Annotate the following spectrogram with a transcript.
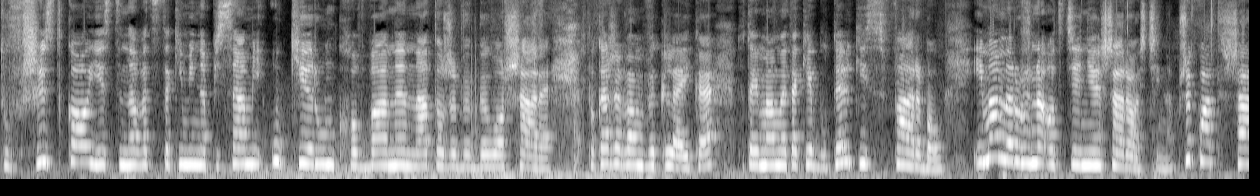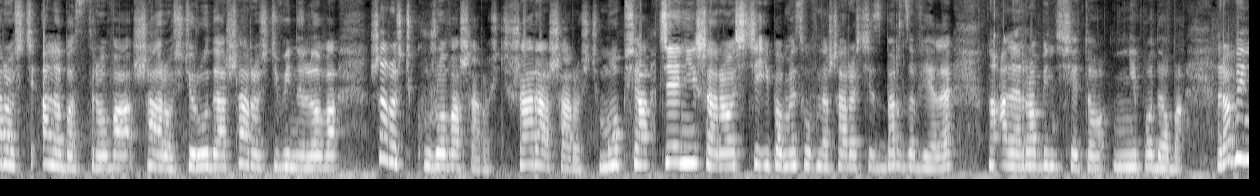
tu wszystko jest nawet z takimi napisami ukierunkowane na to, żeby było szare. Pokażę Wam wyklejkę. Tutaj mamy takie butelki z farbą i mamy różne odcienie szarości, na przykład szarość alabastrowa, szarość ruda, szarość winylowa, szarość kurzowa, szarość szara, szarość mopsia. Cieni szarości i pomysłów na szarość jest bardzo wiele, no ale Robin się to nie podoba. Robin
